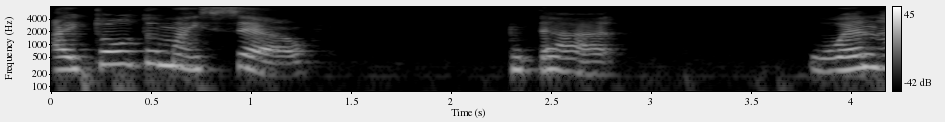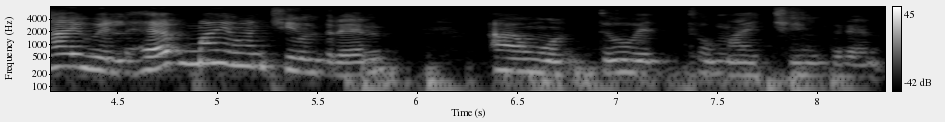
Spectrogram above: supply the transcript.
i told to myself that when i will have my own children i won't do it to my children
